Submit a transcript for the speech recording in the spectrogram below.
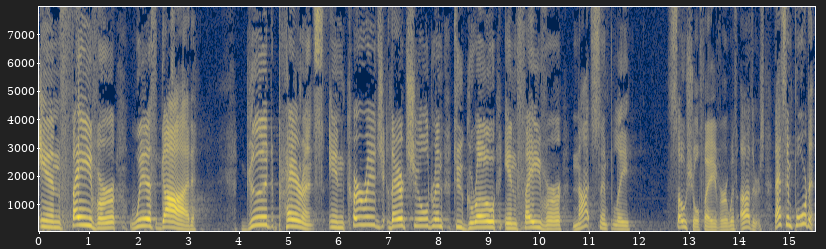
in favor with God Good parents encourage their children to grow in favor, not simply social favor with others. That's important.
